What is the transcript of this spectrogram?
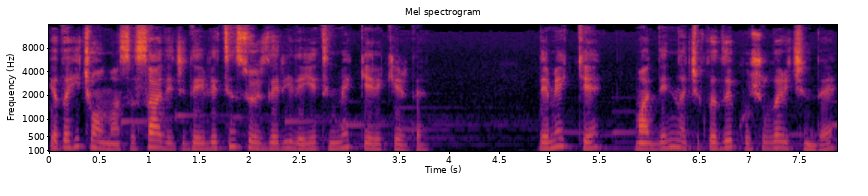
ya da hiç olmazsa sadece devletin sözleriyle yetinmek gerekirdi. Demek ki maddenin açıkladığı koşullar içinde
